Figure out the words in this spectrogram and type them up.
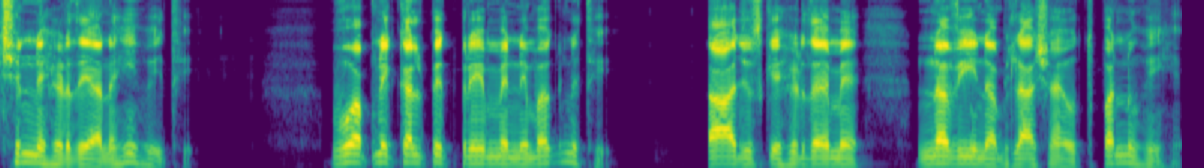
छिन्न हृदया नहीं हुई थी। वो अपने कल्पित प्रेम में निमग्न थी। आज उसके हृदय में नवीन अभिलाषाएँ उत्पन्न हुई हैं।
